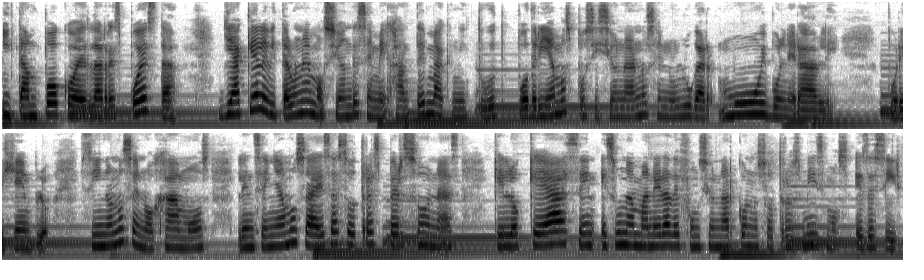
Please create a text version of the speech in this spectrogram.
y tampoco es la respuesta, ya que al evitar una emoción de semejante magnitud podríamos posicionarnos en un lugar muy vulnerable, Por ejemplo, si no nos enojamos, le enseñamos a esas otras personas que lo que hacen es una manera de funcionar con nosotros mismos. Es decir,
